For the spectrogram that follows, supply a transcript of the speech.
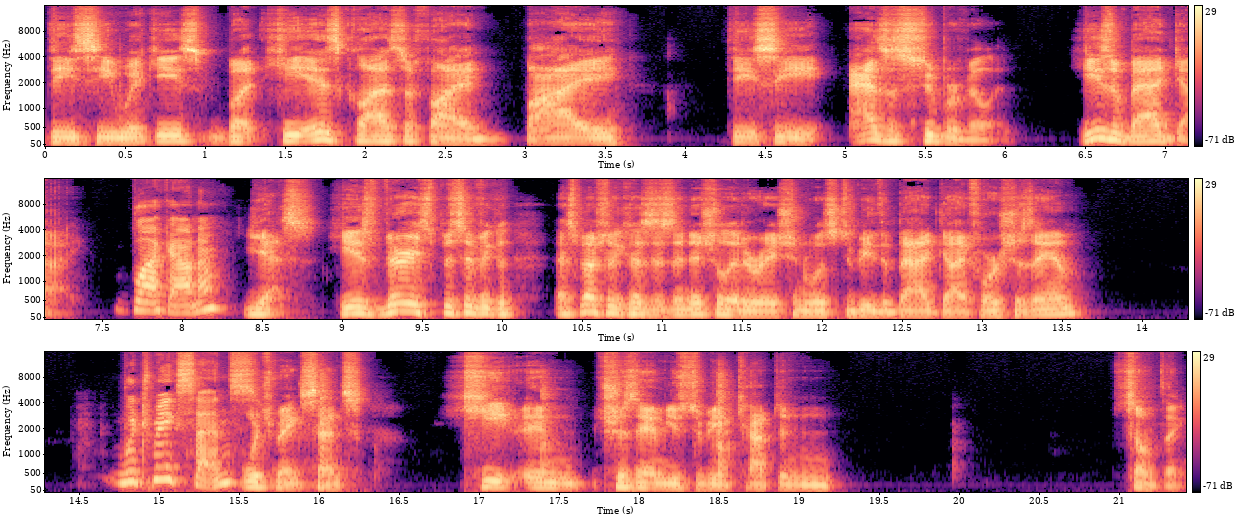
DC wikis, but he is classified by DC as a supervillain. He's a bad guy. Black Adam. Yes, he is very specific, especially because his initial iteration was to be the bad guy for Shazam, which makes sense. which makes sense. He and Shazam used to be Captain something.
